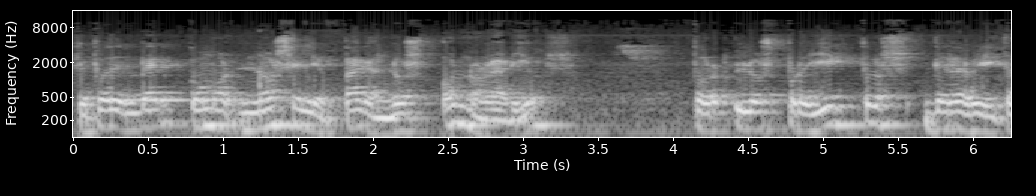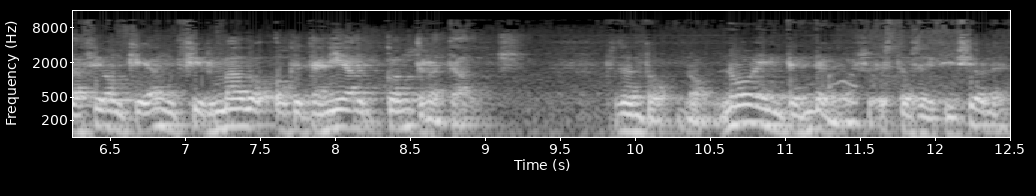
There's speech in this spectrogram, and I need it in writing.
que pueden ver cómo no se le pagan los honorarios por los proyectos de rehabilitación que han firmado o que tenían contratados. Por tanto, no, no entendemos estas decisiones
